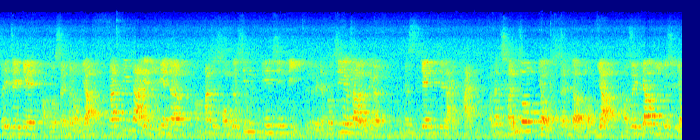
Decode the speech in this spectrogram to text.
所以这一边啊，有神的荣耀。那第一大点里面呢，啊，它是从这个新天新地，就这个讲说新耶路撒冷这个的时间先来看。啊，在城中有神的荣耀。啊，所以标题就是有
